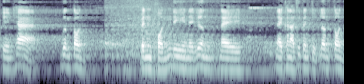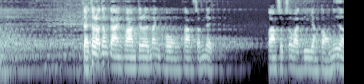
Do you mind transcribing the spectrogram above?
เพียงแค่เบื้องต้น เป็นผลดีในเรื่องในในขณะที่เป็นจุดเริ่มต้น แต่ถ้าเราต้องการความเจริญมั่นคง ความสำเร็จ ความสุขสวัสดีอย่างต่อเนื่อง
